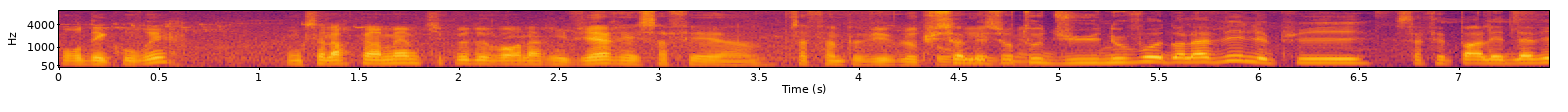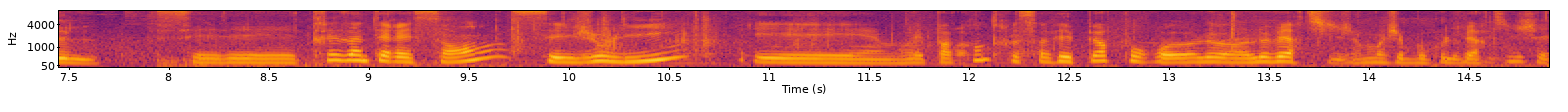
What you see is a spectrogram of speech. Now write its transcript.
pour découvrir. Donc ça leur permet un petit peu de voir la rivière et ça fait, euh, ça fait un peu vivre le tourisme. Ça met surtout du nouveau dans la ville et puis ça fait parler de la ville. C'est très intéressant, c'est joli, et... mais par contre ça fait peur pour le, vertige. Moi j'ai beaucoup le vertige et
